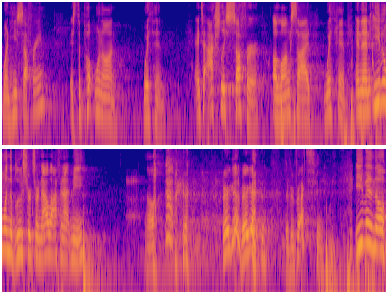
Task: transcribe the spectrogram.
when he's suffering is to put one on with him and to actually suffer alongside with him. And then even when the blue shirts are now laughing at me, oh, very good, very good. They've been practicing. Even though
